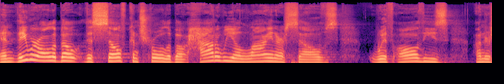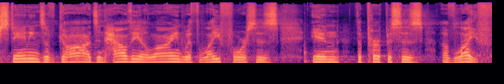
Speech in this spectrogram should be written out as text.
and they were all about this self control, about how do we align ourselves with all these understandings of gods and how they aligned with life forces in the purposes of life.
